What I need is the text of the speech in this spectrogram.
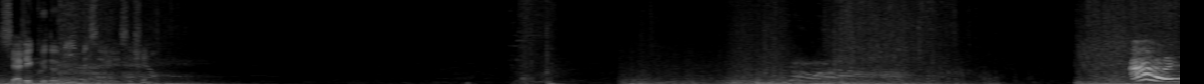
C'est à l'économie, mais c'est- cher. Ah ouais.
